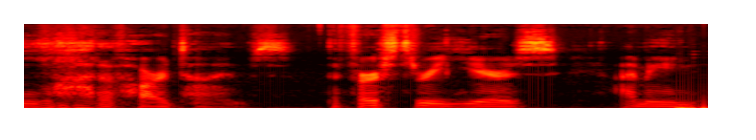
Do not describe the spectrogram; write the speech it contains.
lot of hard times. The first three years, I mean,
